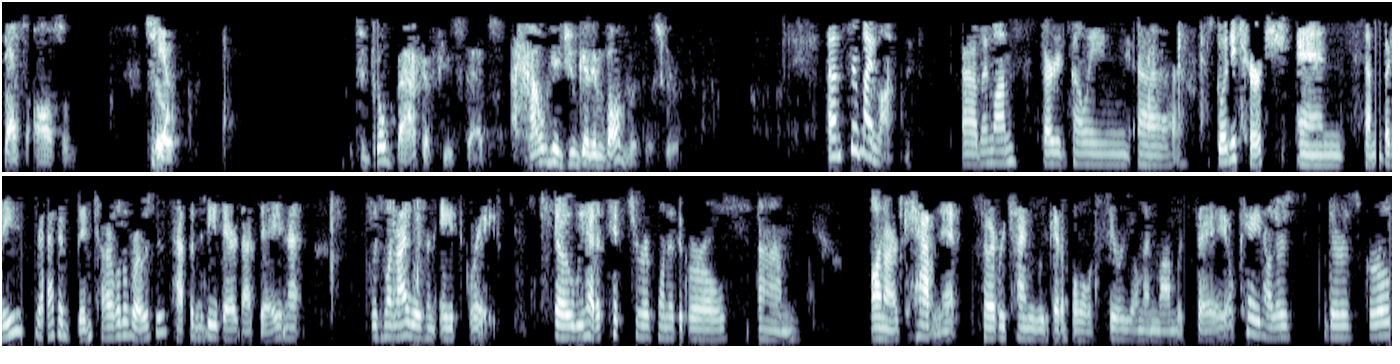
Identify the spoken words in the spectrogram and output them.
That's awesome. So Yeah. to go back a few steps, how did you get involved with this group? Um, through my mom. Uh, my mom started going, uh, going to church and somebody that had been to our Little Roses happened to be there that day and that was when I was in eighth grade. So we had a picture of one of the girls, um, on our cabinet. So every time we would get a bowl of cereal, my mom would say, okay, now there's, there's girls,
